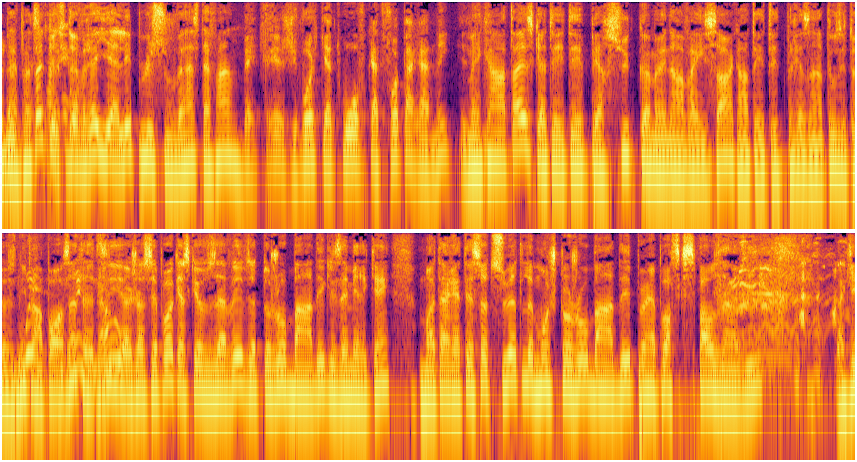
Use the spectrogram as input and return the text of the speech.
Ben, peut-être que tu devrais y aller plus souvent, Stéphane. Ben, Chris, j'y vois quatre, trois, quatre fois par année. Mais quand est-ce que tu as été perçu comme un envahisseur quand tu as été présenté aux États-Unis? Oui, Puis en passant, oui, tu as dit, euh, je sais pas qu'est-ce que vous avez, vous êtes toujours bandé avec les Américains. Moi, t'arrêter ça tout de suite. Là. Moi, je suis toujours bandé, peu importe ce qui se passe dans la vie. OK?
